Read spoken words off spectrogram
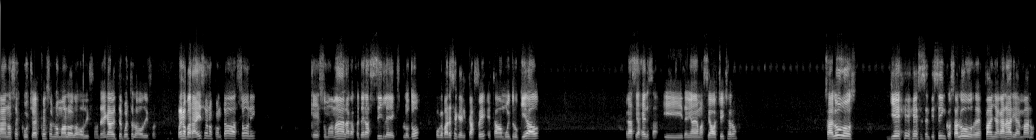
Ah, no se escucha, es que eso es lo malo de los audífonos. Tenía que haberte puesto los audífonos. Bueno, para eso nos contaba Sony que su mamá, la cafetera, sí le explotó, porque parece que el café estaba muy truqueado. Gracias, Elsa. Y tenía demasiado chícharo. Saludos, YGG65, saludos de España, Canarias, hermano.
